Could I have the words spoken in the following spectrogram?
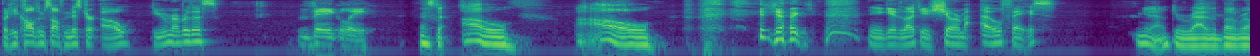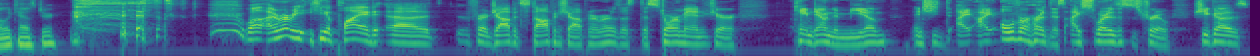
But he called himself Mister O. Do you remember this? Vaguely. Mister. O. oh. you get lucky to show my O face. You know, give a rat in the bone roller coaster. Well, I remember he, he applied uh, for a job at Stop and Shop, and I remember the, the store manager came down to meet him, and she I, I overheard this. I swear this is true. She goes,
